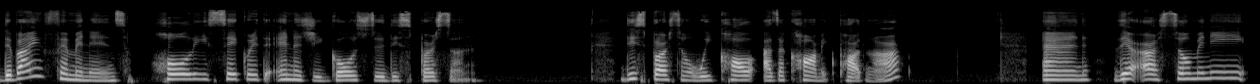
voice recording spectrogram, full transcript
divine feminine's holy sacred energy goes to this person. This person we call as a karmic partner. And there are so many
